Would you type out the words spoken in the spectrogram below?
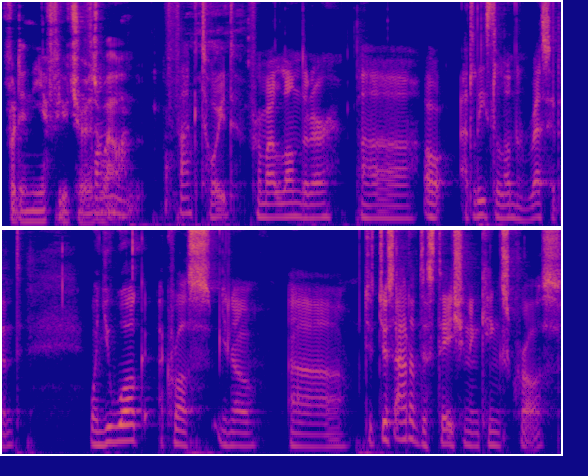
for the near future as well. Factoid from a Londoner, uh, or at least a London resident. When you walk across, you know, uh, ju- just out of the station in King's Cross,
